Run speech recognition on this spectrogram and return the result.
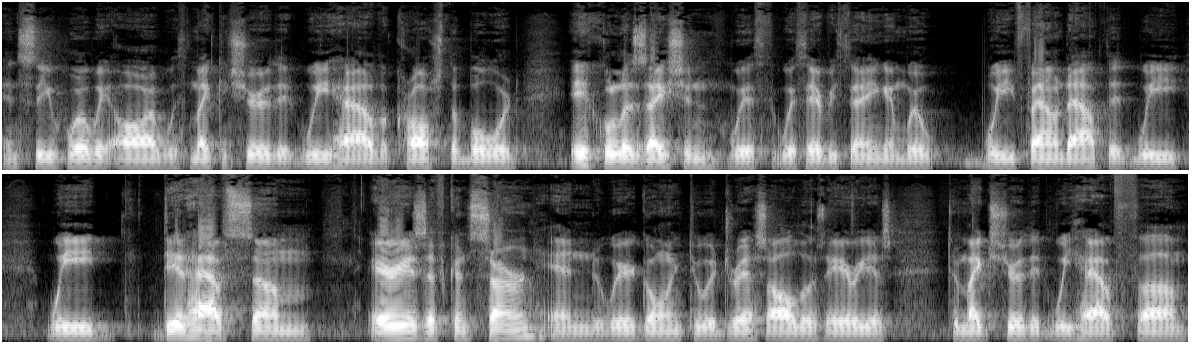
and see where we are with making sure that we have across the board equalization with with everything. And we we found out that we we did have some areas of concern, and we're going to address all those areas to make sure that we have um,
